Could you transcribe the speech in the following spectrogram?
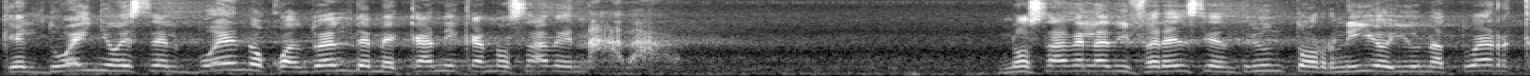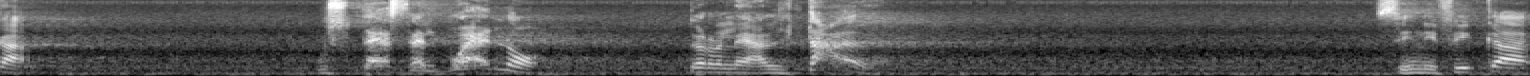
que el dueño es el bueno cuando él de mecánica no sabe nada. No sabe la diferencia entre un tornillo y una tuerca. Usted es el bueno, pero lealtad significa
